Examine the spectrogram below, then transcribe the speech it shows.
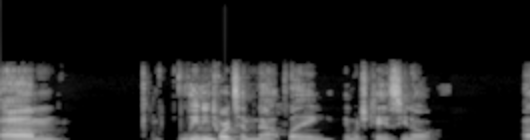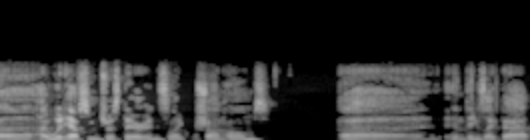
Um, leaning towards him not playing, in which case, you know, uh, I would have some interest there in like Richaun Holmes uh, and things like that.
